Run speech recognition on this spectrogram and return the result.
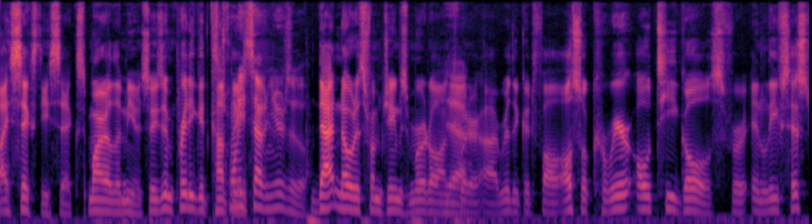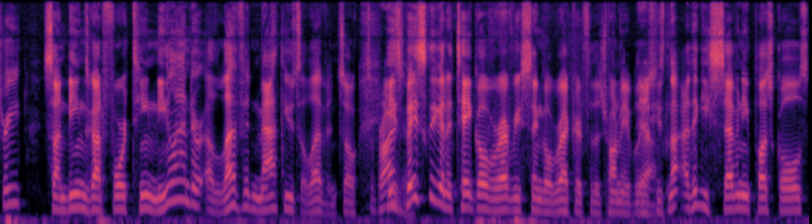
by 66, Mario Lemieux. So he's in pretty good company. 27 years ago. That note is from James Mirtle on Yeah. Twitter. Uh, really good follow. Also, career OT goals for in Leafs history. Sundin's got 14, Nylander 11, Matthews 11. So he's basically going to take over every single record for the Toronto Maple Leafs. Yeah. He's not. I think he's 70 plus goals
